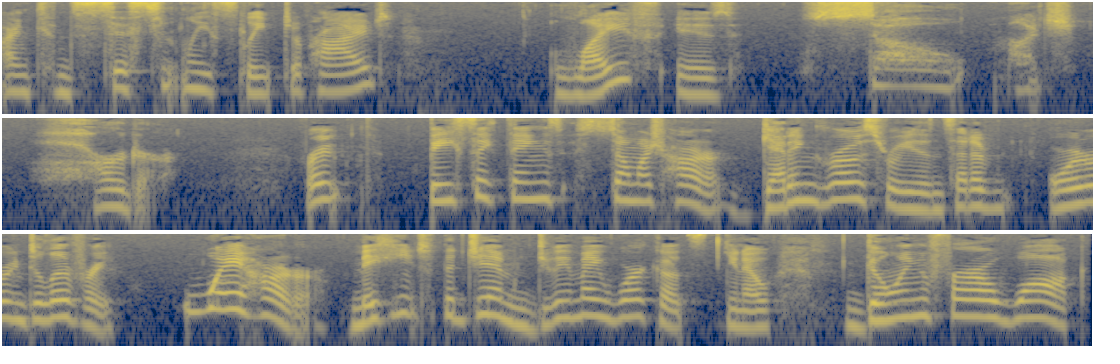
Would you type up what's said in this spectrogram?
I'm consistently sleep deprived, life is so much harder, right? basic things so much harder. Getting groceries instead of ordering delivery, way harder. Making it to the gym, doing my workouts, you know, going for a walk,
